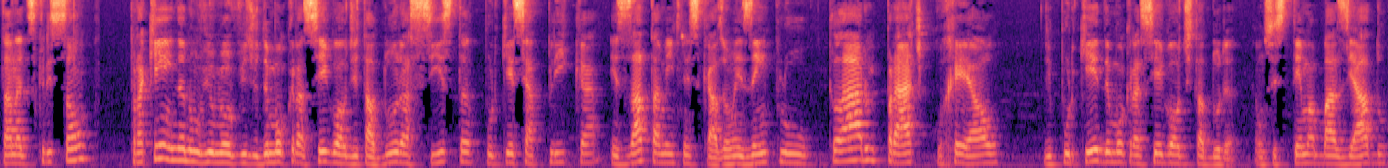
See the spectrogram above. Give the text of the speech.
tá na descrição. Para quem ainda não viu meu vídeo Democracia igual ditadura, assista, porque se aplica exatamente nesse caso. É um exemplo claro e prático, real, de por que democracia é igual ditadura. É um sistema baseado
